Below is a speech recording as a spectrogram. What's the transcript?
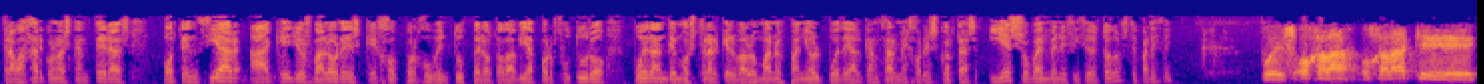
trabajar con las canteras, potenciar a aquellos valores que por juventud, pero todavía por futuro, puedan demostrar que el balonmano español puede alcanzar mejores cotas y eso va en beneficio de todos, ¿te parece? Pues ojalá, ojalá que,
